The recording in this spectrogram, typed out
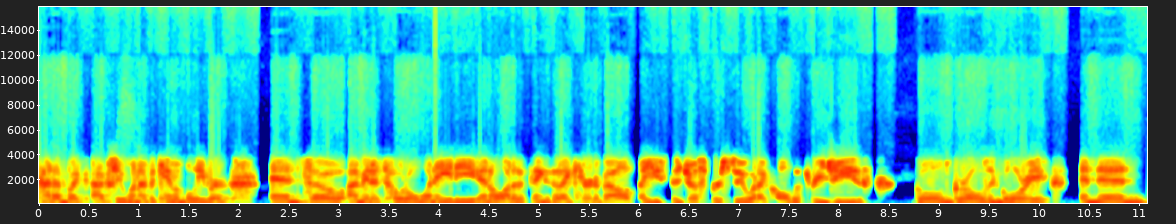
kind of like actually when I became a believer. And so I made a total 180 in a lot of the things that I cared about. I used to just pursue what I call the three G's gold, girls, and glory. And then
